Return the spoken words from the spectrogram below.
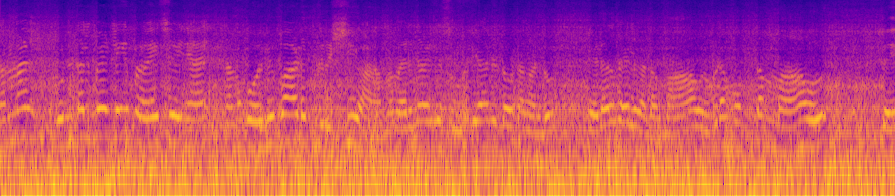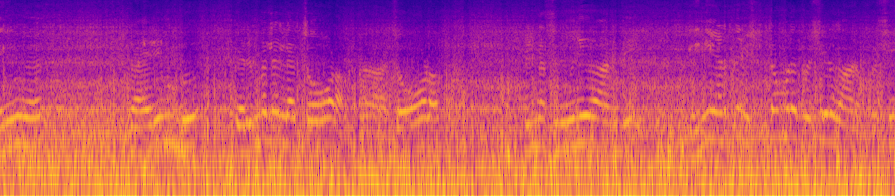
നമ്മൾ ഗുണ്ടൽപേട്ടിലേക്ക് പ്രവേശിച്ചു കഴിഞ്ഞാൽ നമുക്ക് ഒരുപാട് കൃഷി കാണാം. നമ്മൾ വരുന്ന വഴിക്ക് സൂര്യകാന്തി തോട്ടം കണ്ടു ഇടത് കണ്ടു. മാവ് ഇവിടെ മൊത്തം മാവ് തെങ്ങ് കരിമ്പ് കരിമ്പലല്ല ചോളം. ചോളം. പിന്നെ സൂര്യകാന്തി. ഇനി അടുത്ത് ഇഷ്ടംപോലെ കൃഷികൾ കാണും. കൃഷി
